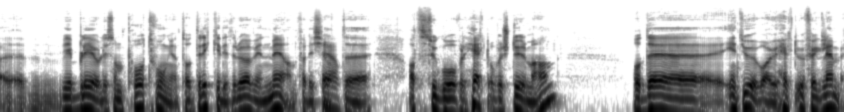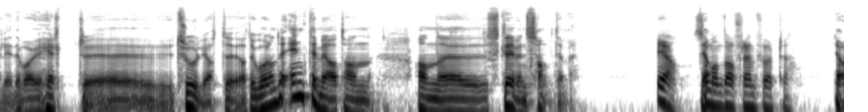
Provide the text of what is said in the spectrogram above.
eh, vi ble jo liksom påtvunget til å drikke litt rødvin med han, for ikke at, ja. Eh, at det skulle gå over, helt over styr med han. Og det intervjuet var jo helt uforglemmelig. Det var jo helt uh, utrolig at, at, det går an. Det endte med at han, han uh, skrev en sang til meg. Ja, som ja. han da fremførte. Ja.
